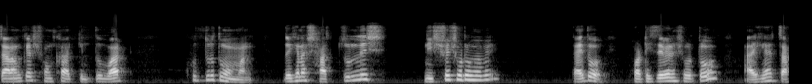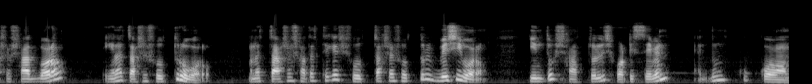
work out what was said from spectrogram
চার অঙ্কের সংখ্যা কিন্তু বাট ক্ষুদ্রতম মান। তো এখানে সাতচল্লিশ নিশ্চয়ই ছোট হবে। তাই তো? ফর্টি সেভেন ছোট, আর এখানে চারশো সাত বড়, এখানে চারশো সত্তরও বড়। মানে চারশো সাতের থেকে চারশো সত্তর বেশি বড়। কিন্তু সাতচল্লিশ ফর্টি সেভেন একদম খুব কম।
